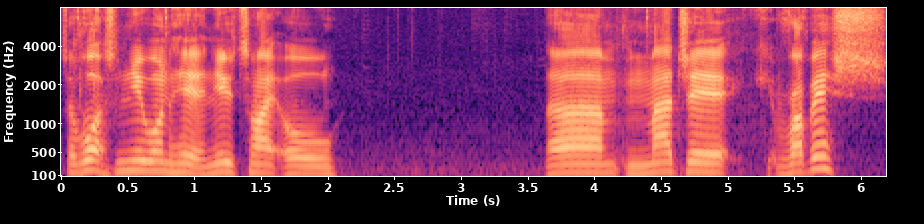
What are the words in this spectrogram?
So what's new on here? New title. Um, magic rubbish.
